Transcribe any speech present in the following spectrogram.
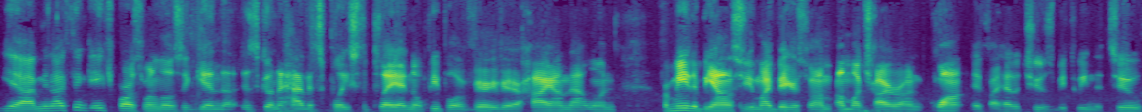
Yeah, I mean, I think HBAR is one of those again that is going to have its place to play. I know people are very, very high on that one for me, to be honest with you, my biggest one, I'm, I'm much higher on Quant if I had to choose between the two.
